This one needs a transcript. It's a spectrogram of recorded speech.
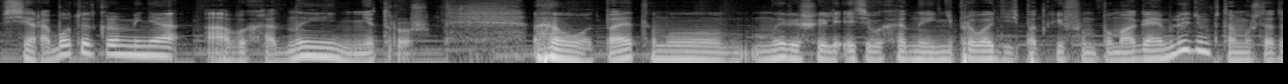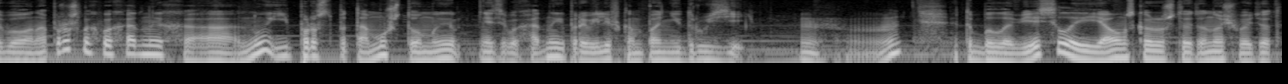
все работают, кроме меня, а выходные не трожь. Вот, поэтому мы решили эти выходные не проводить под грифом «Помогаем людям», потому что это было на прошлых выходных, а, ну и просто потому, что мы эти выходные провели в компании друзей. Угу. Это было весело, и я вам скажу, что эта ночь войдет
